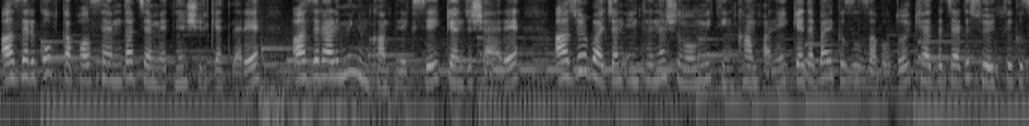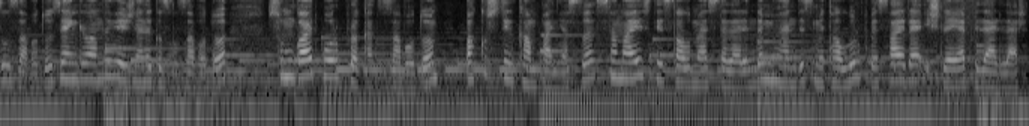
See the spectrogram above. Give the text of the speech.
Azərgold Qapalı Səhmdar Cəmiyyətinin şirkətləri, Azəralüminium kompleksi, Gəncə şəhəri, Azərbaycan International Meeting Company, Gədəbəy Qızıl Zavodu, Kəlbəcərdə Söyüdlü Qızıl Zavodu, Zəngilanda Vecnəli Qızıl Zavodu, Sumqayıt Boru Prokatı Zavodu, Baku Stil Kompaniyası, sənaye istehsalı müəssisələrində mühəndis, metallurq və s. işləyə bilərlər.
